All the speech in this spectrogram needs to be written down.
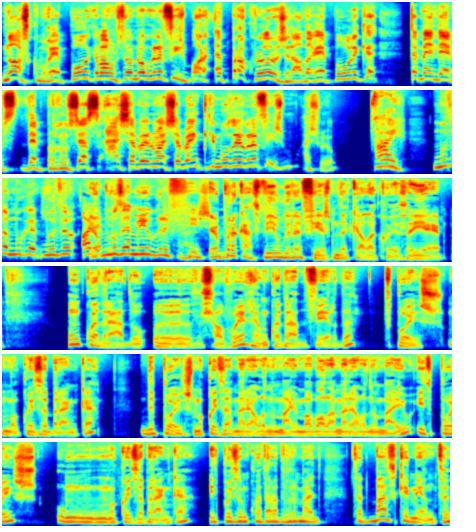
Nós, como República, vamos ter um novo grafismo. Ora, a Procuradora-Geral da República também deve, deve pronunciar-se, acha bem ou não acha bem, que lhe mudem o grafismo, acho eu. Ai, muda, muda, muda olha, Eu- muda-me o grafismo. Eu por acaso vi o grafismo daquela coisa e é um quadrado, uh, salvo erro, é um quadrado verde, depois uma coisa branca, depois uma coisa amarela no meio, uma bola amarela no meio, e depois um- uma coisa branca e depois um quadrado vermelho. Portanto, basicamente,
